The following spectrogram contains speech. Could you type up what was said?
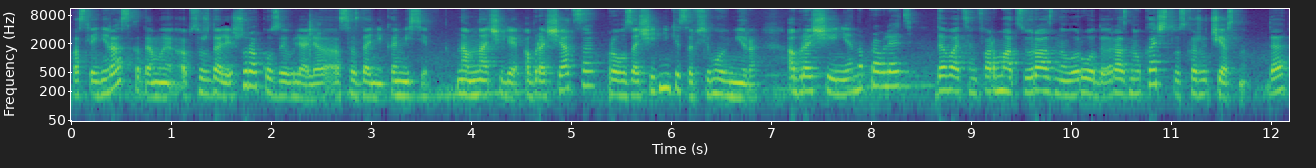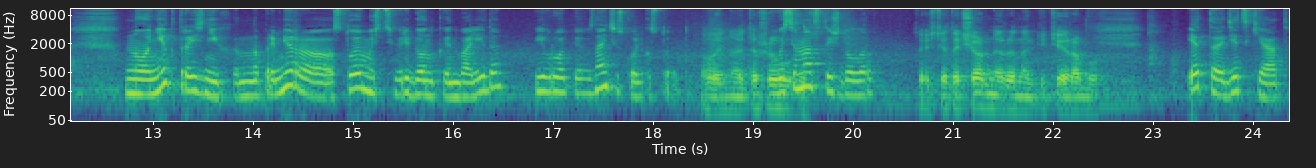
последний раз, когда мы обсуждали, широко заявляли о создании комиссии, нам начали обращаться правозащитники со всего мира. Обращения направлять, давать информацию разного рода, разного качества, скажу честно. Да? Но некоторые из них, например, стоимость ребенка-инвалида Европе. Знаете, сколько стоит? Ой, ну это же 18 тысяч долларов. То есть это черный рынок детей рабов. Это детский ад,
